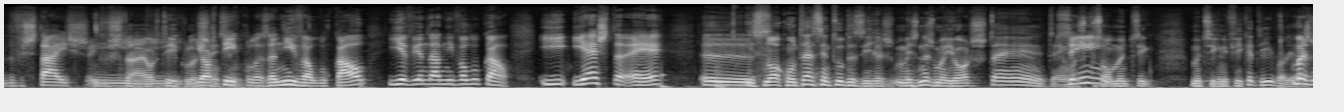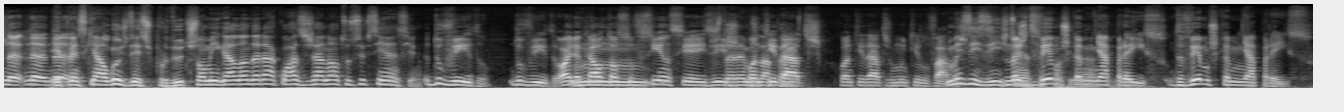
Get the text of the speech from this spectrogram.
de- vegetais, e- hortícolas, e, sim, hortícolas a nível local e a venda a nível local. E, e esta é. Eh, Isso não acontece em todas as ilhas, mas nas maiores tem, tem umas Sim. que são muito, muito significativas. aliás. mas na- na- na- Eu penso que em alguns desses produtos São Miguel andará quase já na autossuficiência. Duvido, duvido. Olha que a Hum, autossuficiência exige estaremos quantidades, quantidades muito elevadas. Mas existe. Mas devemos caminhar para isso. Devemos caminhar para isso.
